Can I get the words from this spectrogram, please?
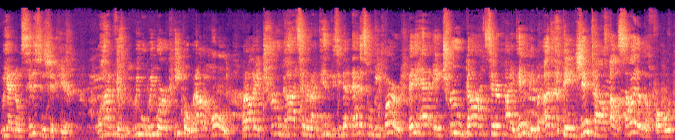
We had no citizenship here. Why? Because we, we were people without a home, without a true God centered identity. See, that, that is who we were. They had a true God centered identity, but us being Gentiles outside of the fold,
